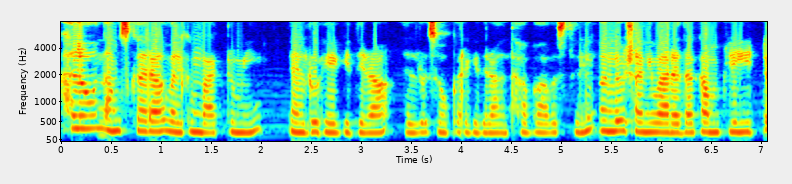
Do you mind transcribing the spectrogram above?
ಹಲೋ ನಮಸ್ಕಾರ. ವೆಲ್ಕಮ್ ಬ್ಯಾಕ್ ಟು ಮೀ ಎಲ್ಲರೂ ಹೇಗಿದ್ದೀರಾ? ಎಲ್ಲರೂ ಸೂಪರ್ ಆಗಿದ್ದೀರಾ ಅಂತ ಭಾವಿಸ್ತೀನಿ. ಒಂದು ಶನಿವಾರದ ಕಂಪ್ಲೀಟ್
